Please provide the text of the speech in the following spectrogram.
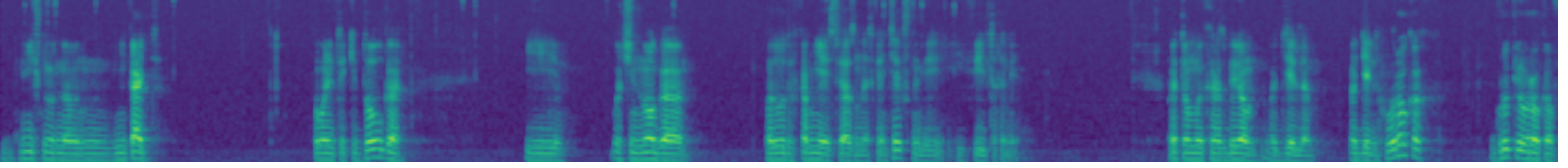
В них нужно вникать довольно-таки долго. И очень много подводных камней, связанных с контекстными и фильтрами. Поэтому мы их разберем в, отдельном, в отдельных уроках, в группе уроков,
